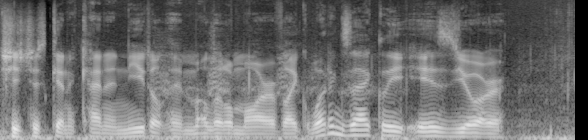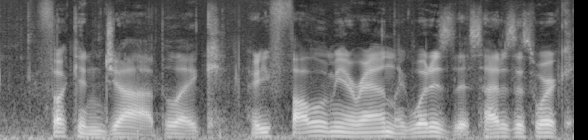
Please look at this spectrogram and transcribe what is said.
she's just going to kind of needle him a little more of like, what exactly is your fucking job? Like, are you following me around? Like, what is this? How does this work?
